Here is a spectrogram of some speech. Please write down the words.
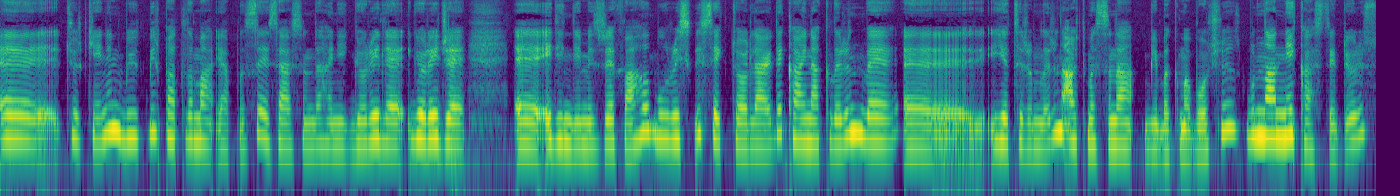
e, Türkiye'nin büyük bir patlama yapması esasında hani görele, görece e, edindiğimiz refahı bu riskli sektörlerde kaynakların ve e, yatırımların artmasına bir bakıma borçluyuz. Bundan ne kastediyoruz?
